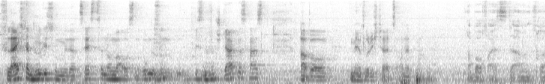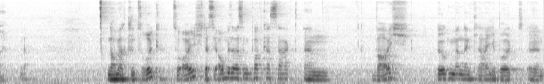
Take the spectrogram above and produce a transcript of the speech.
Vielleicht dann wirklich so mit der Zeste nochmal außen rum, dass du ein bisschen Verstärktes hast, aber mehr würde ich da jetzt auch nicht machen. Aber auf Eis ist der einwandfrei. Ja. Nochmal schon zurück zu euch, dass ihr auch ein bisschen was im Podcast sagt. Ähm, war euch irgendwann dann klar, ihr wollt ähm,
